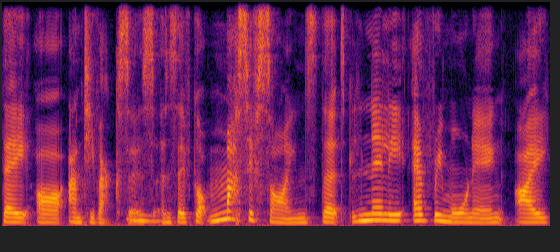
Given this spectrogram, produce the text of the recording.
they are anti-vaxxers, mm. and so they've got massive signs that nearly every morning I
